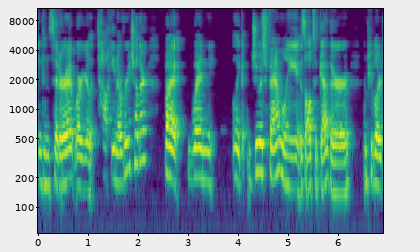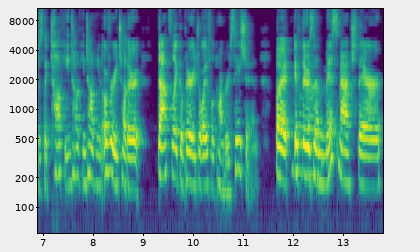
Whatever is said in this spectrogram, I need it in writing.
inconsiderate where you're like talking over each other but when like Jewish family is all together and people are just like talking, talking, talking over each other, that's like a very joyful conversation. But if there's a mismatch there,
